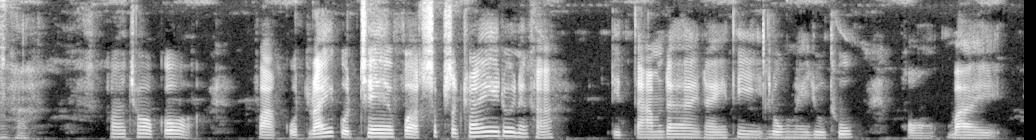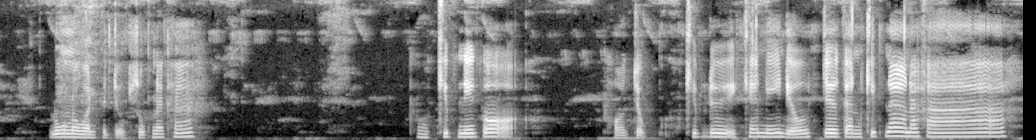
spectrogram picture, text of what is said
นะคะ ถ้าชอบก็ฝากกดไลค์ กดแชร์ ฝาก Subscribe ด้วยนะคะ ติดตามได้ในที่ลงใน YouTube ของบายลุงนวันประจบสุขนะคะคลิปนี้ก็ ขอจบคลิปด้วยแค่นี้เดี๋ยวเจอกันคลิปหน้านะคะ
